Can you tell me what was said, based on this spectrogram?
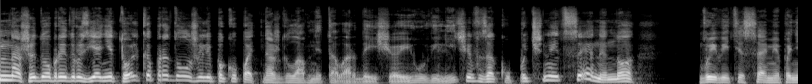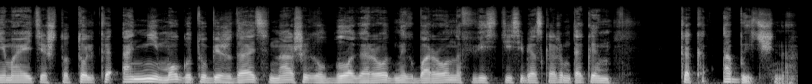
Наши добрые друзья не только продолжили покупать наш главный товар, да еще и увеличив закупочные цены, но вы ведь и сами понимаете, что только они могут убеждать наших благородных баронов вести себя, скажем так, им, как обычно».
